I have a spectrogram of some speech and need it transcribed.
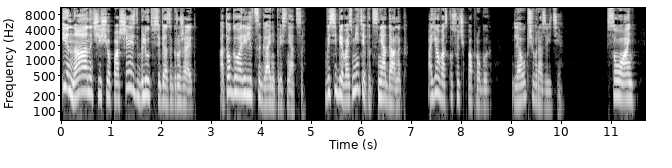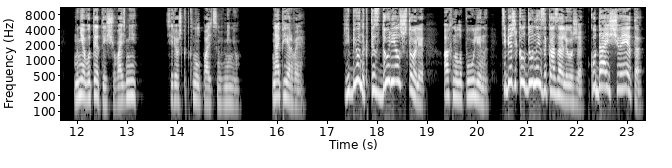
и на ночь еще по шесть блюд в себя загружают. А то, говорили, цыгане приснятся. Вы себе возьмите этот снеданок, а я у вас кусочек попробую для общего развития. Сонь, мне вот это еще возьми. Сережка ткнул пальцем в меню. На первое. Ребенок, ты сдурел, что ли? Ахнула Паулина. Тебе же колдуны заказали уже. Куда еще это?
